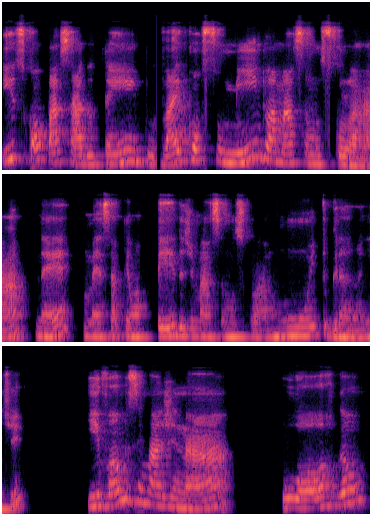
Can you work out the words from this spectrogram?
Isso, com o passar do tempo, vai consumindo a massa muscular, né? Começa a ter uma perda de massa muscular muito grande. E vamos imaginar o órgão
